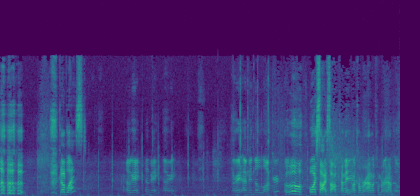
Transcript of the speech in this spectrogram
Got a blast? Okay, okay, alright. Alright, I'm in the locker. Oh, Oh, oh, I saw, I saw him coming. I'll come around. I'll come I don't around. know,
